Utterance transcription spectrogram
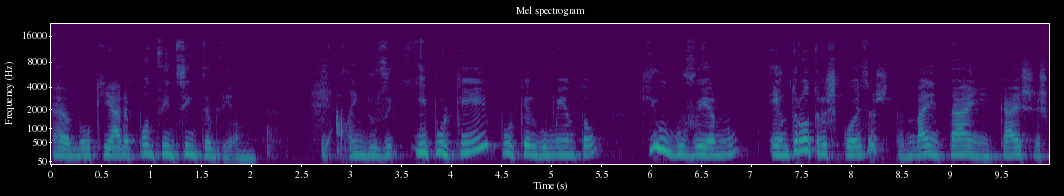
ah, bloquear a Ponte 25 de Abril. E, além dos, e porquê? Porque argumentam que o governo, entre outras coisas, também tem queixas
